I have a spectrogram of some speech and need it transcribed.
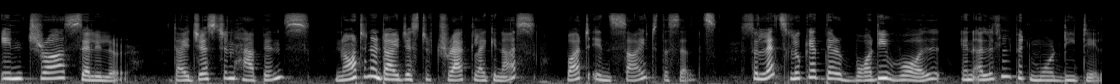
intracellular. Digestion happens not in a digestive tract like in us, but inside the cells. So let's look at their body wall in a little bit more detail.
